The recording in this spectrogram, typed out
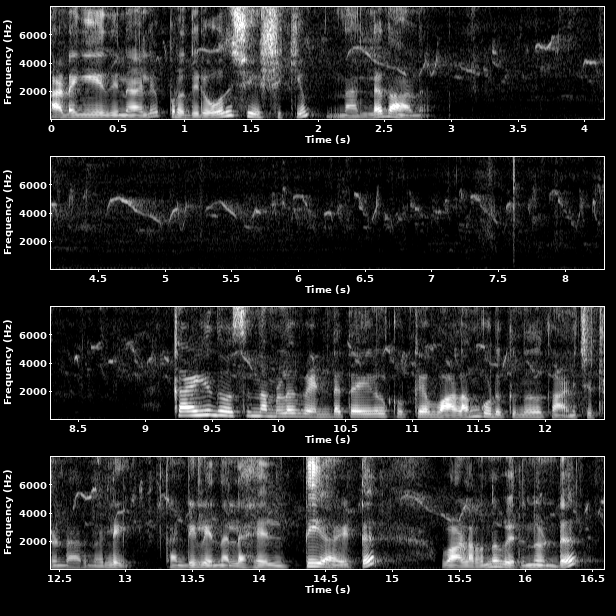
അടങ്ങിയതിനാൽ പ്രതിരോധ ശേഷിക്കും നല്ലതാണ്. കഴിഞ്ഞ ദിവസം നമ്മൾ വെണ്ടത്തൈകൾക്കൊക്കെ വളം കൊടുക്കുന്നത് കാണിച്ചിട്ടുണ്ടായിരുന്നു അല്ലേ? കണ്ടില്ലേ? നല്ല ഹെൽത്തി ആയിട്ട് വളർന്നു വരുന്നുണ്ട്.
